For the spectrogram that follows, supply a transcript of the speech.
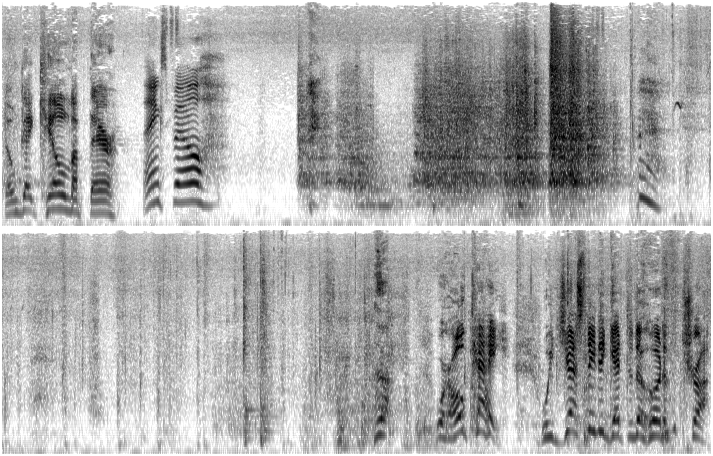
Don't get killed up there. Thanks, Bill. We're okay. We just need to get to the hood of the truck.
